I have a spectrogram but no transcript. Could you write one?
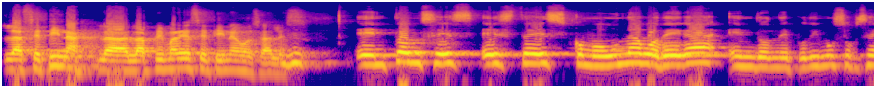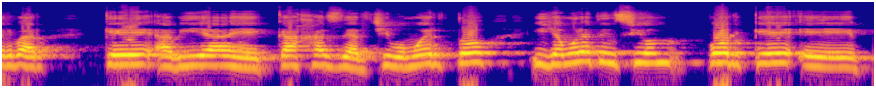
La Cetina, la, la primaria Cetina González. Entonces, esta es como una bodega en donde pudimos observar que había eh, cajas de archivo muerto y llamó la atención porque, eh,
